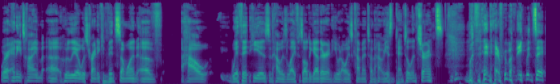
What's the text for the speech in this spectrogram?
where anytime uh, Julio was trying to convince someone of how with it he is and how his life is all together, and he would always comment on how he has dental insurance, but then everybody would say,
